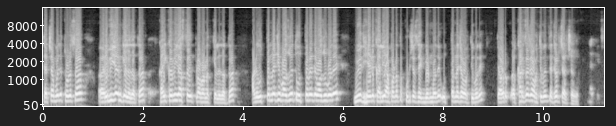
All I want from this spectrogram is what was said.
त्याच्यामध्ये थोडंसं रिव्हिजन केलं जातं. काही कमी जास्त प्रमाणात केलं जातं. आणि उत्पन्नाची बाजू आहे तर उत्पन्नाच्या बाजूमध्ये विविध हेड खाली आपण आता पुढच्या सेगमेंटमध्ये उत्पन्नाच्या बाबतीमध्ये त्यावर खर्चाच्या बाबतीमध्ये त्याच्यावर चर्चा करू. नक्कीच.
